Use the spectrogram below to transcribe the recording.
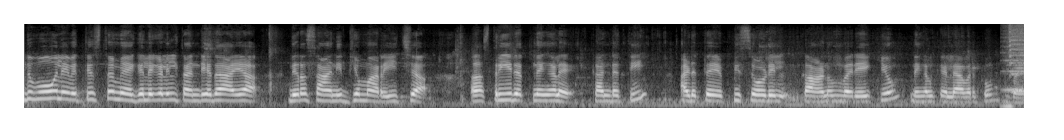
ഇതുപോലെ വ്യത്യസ്ത മേഖലകളിൽ തന്റെതായ നിറസാന്നിധ്യം അറിയിച്ച സ്ത്രീരത്നങ്ങളെ കണ്ടെത്തി അടുത്ത എപ്പിസോഡിൽ കാണും വരേക്കും. നിങ്ങൾക്ക് എല്ലാവർക്കും ബൈ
